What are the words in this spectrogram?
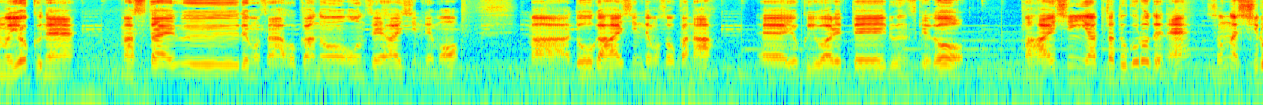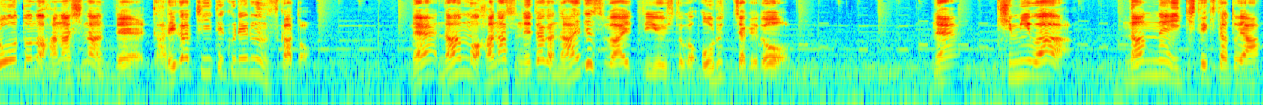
あの、よくね、まあ、スタイフでもさ、他の音声配信でも、まあ、動画配信でもそうかな、えー、よく言われているんですけど、まあ、配信やったところでね、そんな素人の話なんて誰が聞いてくれるんすかと。ね、何も話すネタがないですわいっていう人がおるっちゃけど、ね、君は何年生きてきたとや？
